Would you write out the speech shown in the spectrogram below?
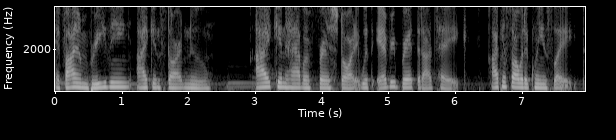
if I am breathing, I can start new. I can have a fresh start with every breath that I take. I can start with a clean slate.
